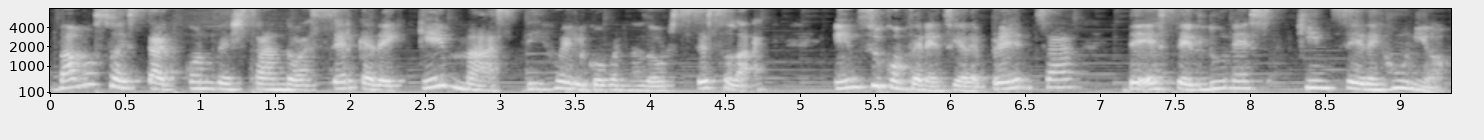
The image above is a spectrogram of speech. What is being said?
vamos a estar conversando acerca de qué más dijo el gobernador Sisolak en su conferencia de prensa de este lunes 15 de junio.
